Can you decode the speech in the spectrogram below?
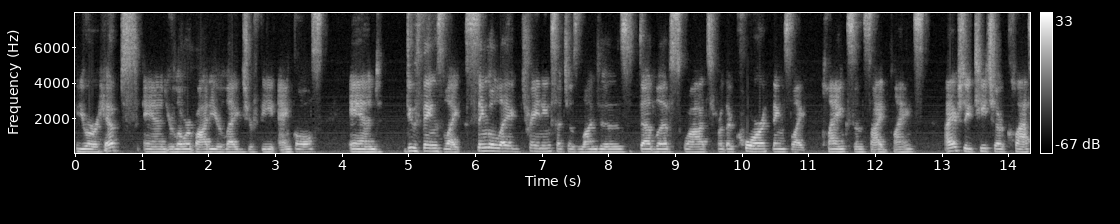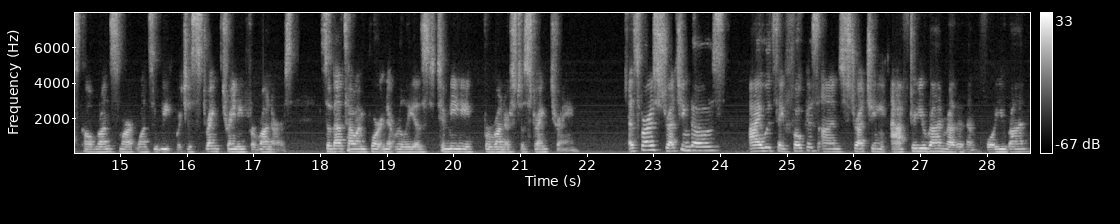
your hips and your lower body, your legs, your feet, ankles, and do things like single leg training, such as lunges, deadlifts, squats for the core, things like planks and side planks. I actually teach a class called Run Smart once a week, which is strength training for runners. So that's how important it really is to me for runners to strength train. As far as stretching goes, I would say focus on stretching after you run rather than before you run,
